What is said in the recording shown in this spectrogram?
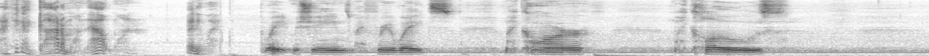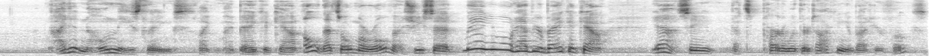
i think i got him on that one anyway Weight machines, my free weights, my car, my clothes. I didn't own these things, like my bank account. Oh, that's Omarova. She said, Man, you won't have your bank account. Yeah, see, that's part of what they're talking about here, folks.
